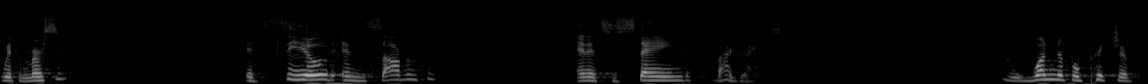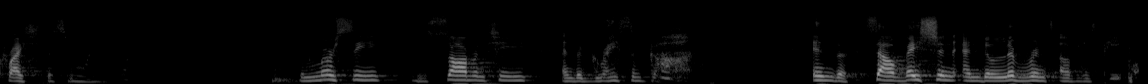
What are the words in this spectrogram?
with mercy, it's sealed in sovereignty, and it's sustained by grace. a wonderful picture of Christ this morning, beloved. The mercy and the sovereignty and the grace of God in the salvation and deliverance of his people.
